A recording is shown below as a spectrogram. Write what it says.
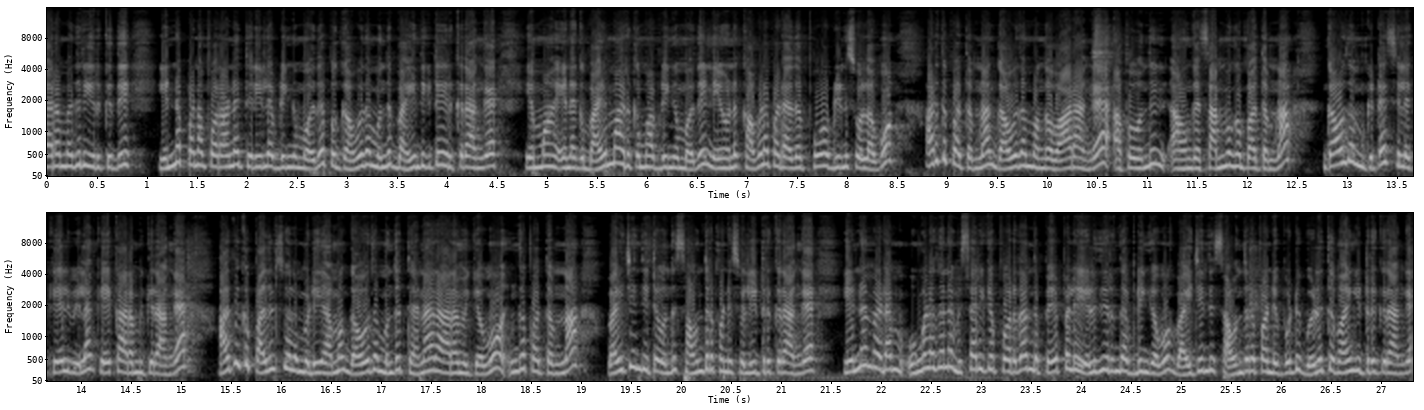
வேற மாதிரி இருக்குது. என்ன பண்ண போறான்னு தெரியல அப்படிங்கும்போது அப்போ இப்போ கௌதம் வந்து பயந்துகிட்டே இருக்கிறாங்க. எம்மா எனக்கு பயமா இருக்குமா அப்படிங்கும்போது நீ ஒன்று கவலைப்படாத போ அப்படின்னு சொல்லவும் அடுத்து பார்த்தோம்னா கௌதம் அங்கே வராங்க. அப்போ வந்து அவங்க சண்முகம் பார்த்தோம்னா கௌதம் கிட்ட சில கேள்வியெல்லாம் கேட்க ஆரம்பிக்கிறாங்க. அதுக்கு பதில் சொல்ல முடியாம கௌதம் வந்து திணற ஆரம்பிக்கவும் இங்க பார்த்தோம்னா வைஜெயந்திட்ட வந்து சவுந்தர பண்ணி சொல்லிட்டு இருக்கிறாங்க. என்ன மேடம் உங்களை தானே விசாரிக்க போறதா அந்த பேப்பர்ல எழுதியிருந்த? அப்படிங்கவும் வைஜெயந்தி சவுந்தர பண்ணி போட்டு வெளுத்து வாங்கிட்டு இருக்கிறாங்க.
